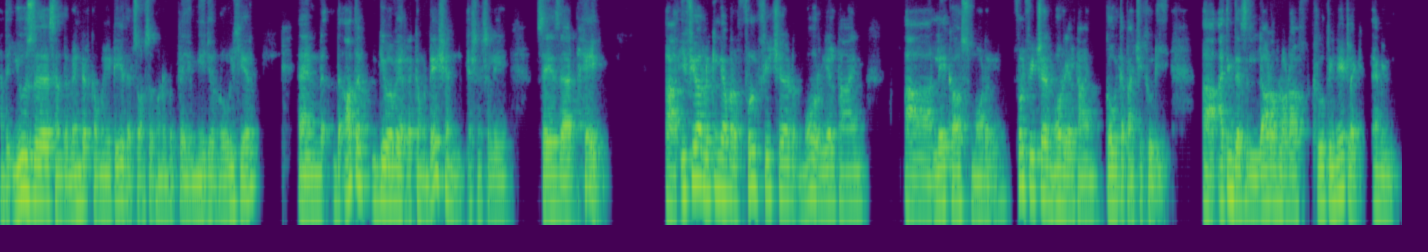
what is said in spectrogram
on the users and the vendor community that's also going to play a major role here. And the author giveaway recommendation essentially says that hey, uh, if you are looking for a full featured, more real time uh, lakehouse model, full featured, more real time, go with Apache Hudi. Uh, I think there's a lot of lot of truth in it. Like I mean,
